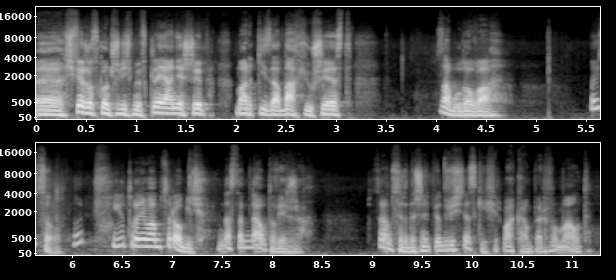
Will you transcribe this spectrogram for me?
E, świeżo skończyliśmy wklejanie szyb, markiza dach już jest, zabudowa. No i co? No, jutro nie mam co robić. Następne auto wjeżdża. Pozdrawiam serdecznie, Piotr Wiśniewski, firma Camper for Mountain.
